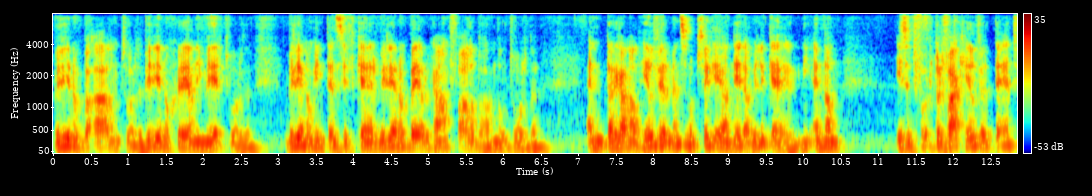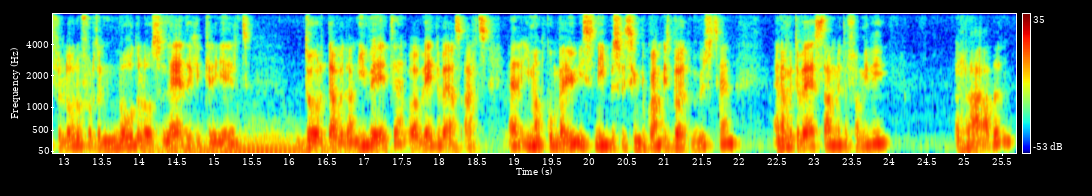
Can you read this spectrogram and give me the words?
Wil je nog beademd worden? Wil je nog gereanimeerd worden? Wil je nog intensive care? Wil je nog bij orgaanfalen behandeld worden? En daar gaan al heel veel mensen op zeggen, ja, nee, dat wil ik eigenlijk niet. En dan is het, er vaak heel veel tijd verloren of wordt er nodeloos lijden gecreëerd doordat we dat niet weten. Wat weten wij als arts? Hè, Iemand komt bij u, is niet beslissingsbekwaam, is buiten bewustzijn. En dan moeten wij samen met de familie raden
